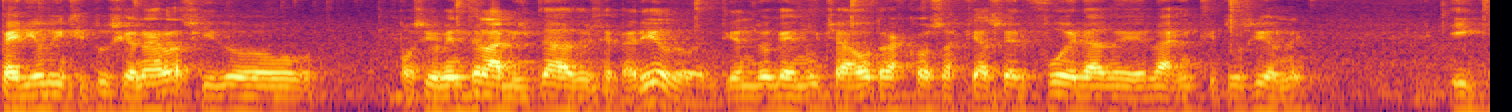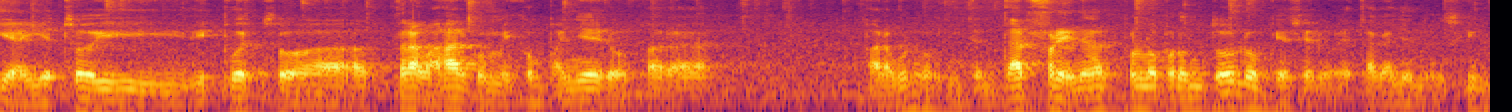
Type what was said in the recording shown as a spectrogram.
periodo institucional ha sido posiblemente la mitad de ese periodo. Entiendo que hay muchas otras cosas que hacer fuera de las instituciones y que ahí estoy dispuesto a trabajar con mis compañeros para, para bueno, intentar frenar por lo pronto lo que se nos está cayendo encima.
